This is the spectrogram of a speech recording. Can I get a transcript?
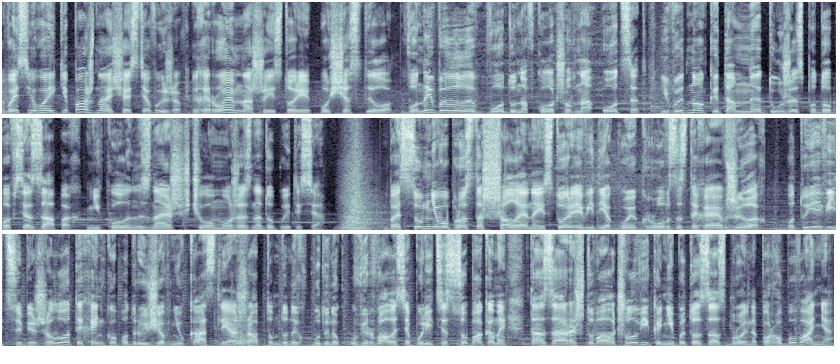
Весь його екіпаж на щастя вижив. Героям нашої історії пощастило. Вони вилили воду навколо човна оцет, і видно, китам не дуже сподобався запах. Ніколи не знаєш, що може знадобитися. Без сумніву, просто шалена історія, від якої кров застигає в жилах. От уявіть собі, жило тихенько подружжя в Ньюкаслі, аж раптом до них в будинок увірвалася поліція з собаками та заарештувала чоловіка, нібито за збройне пограбування.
